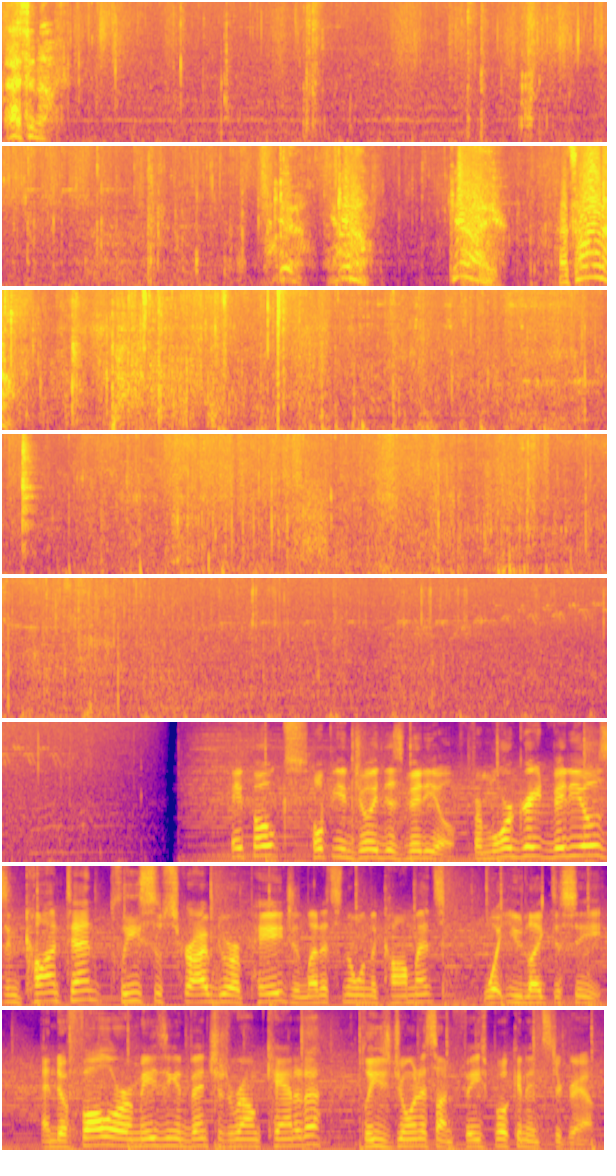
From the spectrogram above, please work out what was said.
That's enough. Get him, get him. Get out of here. That's high enough. Hey folks, hope you enjoyed this video. For more great videos and content, please subscribe to our page and let us know in the comments what you'd like to see. And to follow our amazing adventures around Canada, please join us on Facebook and Instagram.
